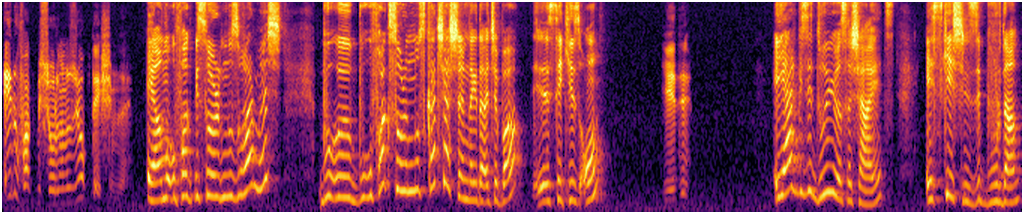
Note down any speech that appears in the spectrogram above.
en ufak bir sorunumuz yok da eşimle. E ama ufak bir sorununuz varmış. Bu, e, bu ufak sorununuz kaç yaşlarındaydı acaba? E, Sekiz, on? Yedi. Eğer bizi duyuyorsa şayet eski eşinizi buradan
